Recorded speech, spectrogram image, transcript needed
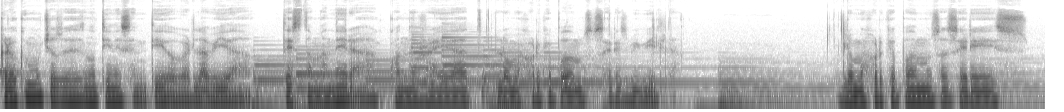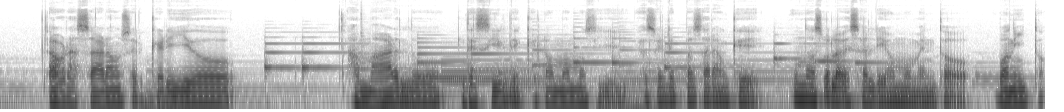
creo que muchas veces no tiene sentido ver la vida de esta manera, cuando en realidad lo mejor que podemos hacer es vivirla. Lo mejor que podemos hacer es abrazar a un ser querido, amarlo, decirle que lo amamos y hacerle pasar aunque una sola vez al un momento bonito.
